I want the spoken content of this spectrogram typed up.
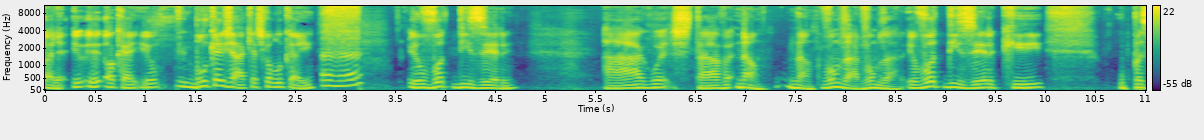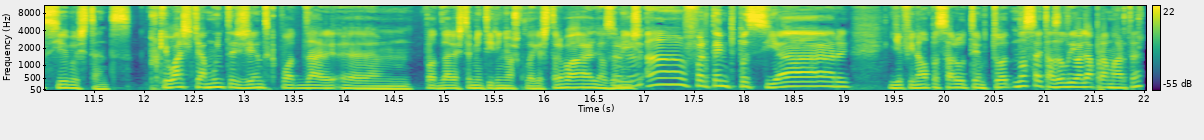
Olha, eu- eu- ok, eu bloqueei já. Queres que eu bloqueie? Eu vou-te dizer. A água estava. Não, não, vou mudar, vou mudar. Eu vou-te dizer que o passei bastante. Porque eu acho que há muita gente que pode dar, ahm, pode dar esta mentirinha aos colegas de trabalho, aos amigos. Ah, fartei-me de passear e afinal passaram o tempo todo. Não sei, estás ali a olhar para a Marta?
